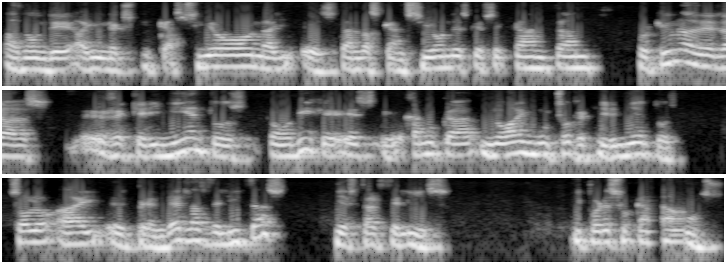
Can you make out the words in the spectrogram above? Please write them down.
a donde hay una explicación, ahí están las canciones que se cantan, porque uno de los eh, requerimientos, como dije, es en Hanukkah no hay muchos requerimientos, solo hay el prender las velitas y estar feliz. Y por eso cantamos,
